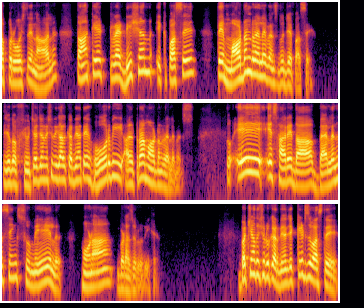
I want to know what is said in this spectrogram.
ਅਪਰੋਚ ਦੇ ਨਾਲ ਤਾਂ ਕਿ ਟ੍ਰੈਡੀਸ਼ਨ ਇੱਕ ਪਾਸੇ ਤੇ ਮਾਡਰਨ ਰੈਲੇਵੈਂਸ ਦੂਜੇ ਪਾਸੇ। ਤੇ ਜਦੋਂ ਫਿਊਚਰ ਜਨਰੇਸ਼ਨ ਦੀ ਗੱਲ ਕਰਦੇ ਆ ਤੇ ਹੋਰ ਵੀ ਅਲਟਰਾ ਮਾਡਰਨ ਰੈਲੇਵੈਂਸ ਤੋ ਇਹ ਇਹ ਸਾਰੇ ਦਾ ਬੈਲੈਂਸਿੰਗ ਸੁਮੇਲ ਹੋਣਾ ਬੜਾ ਜ਼ਰੂਰੀ ਹੈ। ਬੱਚਿਆਂ ਤੋਂ ਸ਼ੁਰੂ ਕਰਦੇ ਆ ਜੇ ਕਿਡਸ ਵਾਸਤੇ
